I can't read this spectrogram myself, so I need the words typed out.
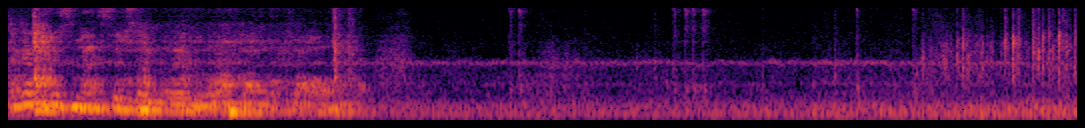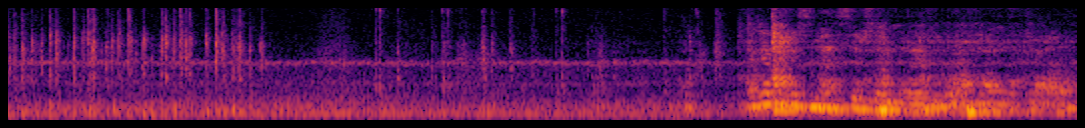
I gotta just message them that I drop off the call. I gotta just message them that I drop off the call.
